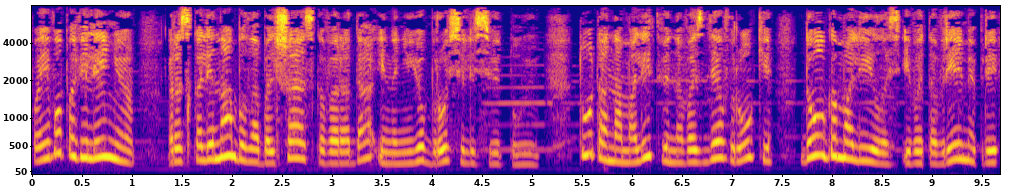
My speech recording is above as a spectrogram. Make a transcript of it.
По его повелению раскалена была большая сковорода, и на нее бросили святую. Тут она, молитвенно воздев руки, долго молилась, и в это время при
